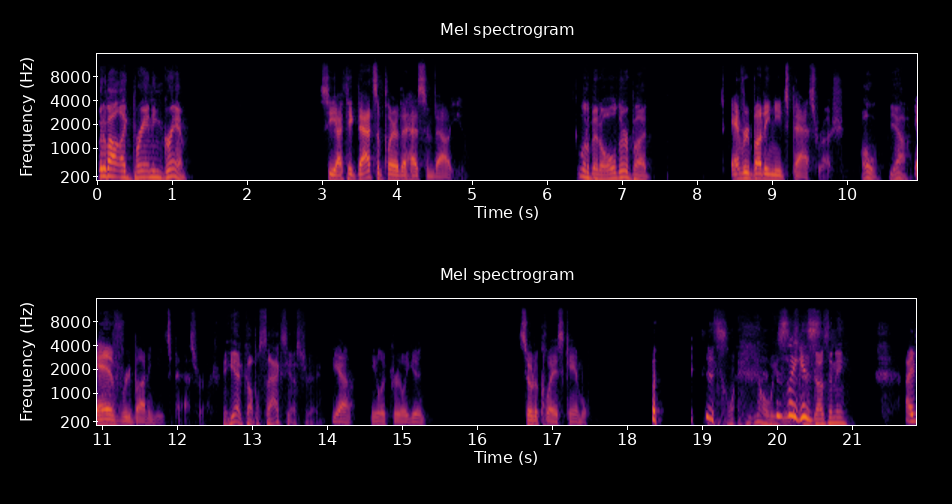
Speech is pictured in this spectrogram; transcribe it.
What about like Brandon Graham? See, I think that's a player that has some value. A little bit older, but Everybody needs pass rush. oh yeah, Everybody needs pass rush. he had a couple sacks yesterday. Yeah, he looked really good. So did Calais Campbell. It's- He always it's like his- doesn't he? I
